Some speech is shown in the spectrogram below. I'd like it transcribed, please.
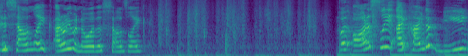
They sound like, I don't even know what this sounds like. But honestly, I kind of need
